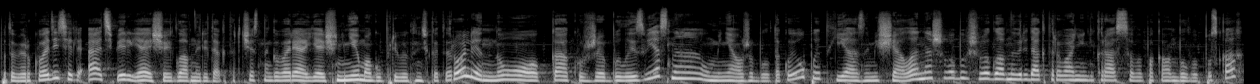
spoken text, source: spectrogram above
потом я руководитель, а теперь я еще и главный редактор. Честно говоря, я еще не могу привыкнуть к этой роли, но, как уже было известно, у меня уже был такой опыт. Я замещала нашего бывшего главного редактора Ваню Некрасова, пока он был в отпусках,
